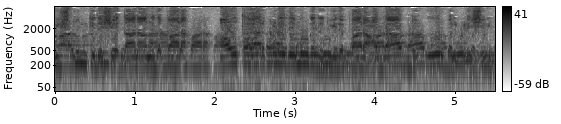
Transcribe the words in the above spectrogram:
وشتون کې د شیطانانو د پاره او تیار کړي د مونږه د دوی د پاره عذاب د اور بل کړي شي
